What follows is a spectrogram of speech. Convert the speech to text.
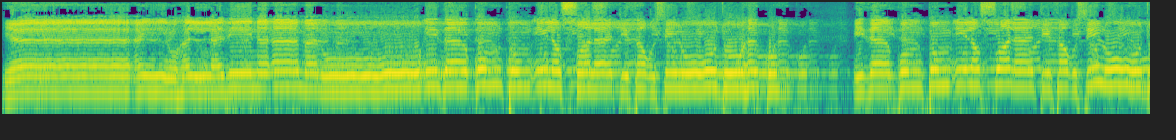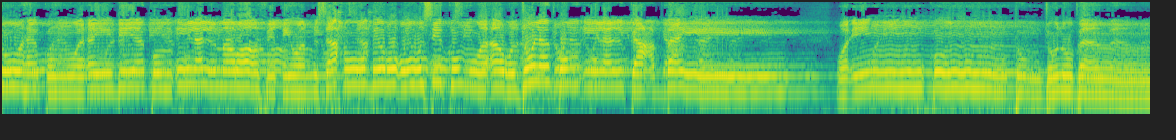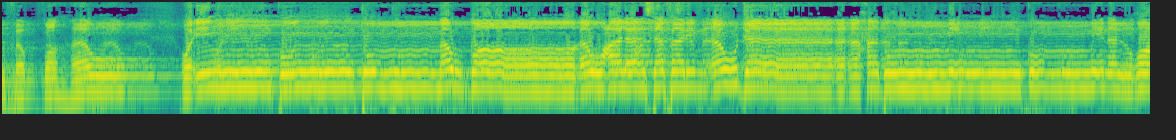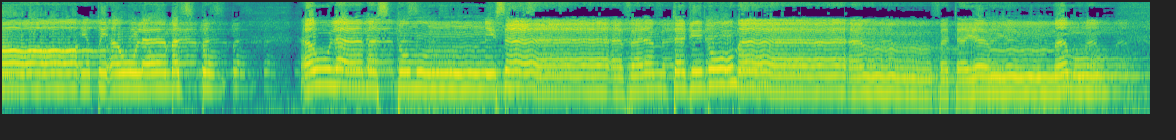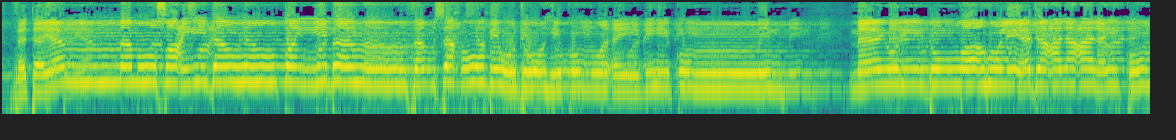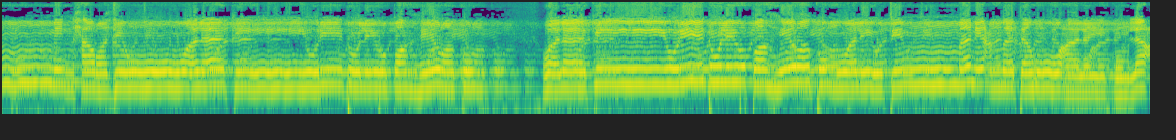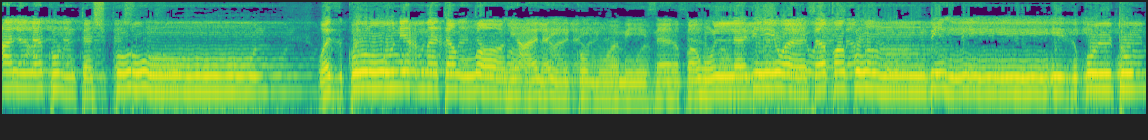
يا أيها الذين آمنوا إذا قمتم إلى الصلاة فاغسلوا وجوهكم. إذا قمتم إلى الصلاة فاغسلوا وجوهكم وأيديكم إلى المرافق وامسحوا برؤوسكم وأرجلكم إلى الكعبين. وإن كنتم جنبا فاطهروا وإن كنتم مرضى أو على سفر أو جاء أحد منكم من الغائط أو لامستم أو لامستم النساء فلم تجدوا ماء فتيمموا فتيمموا صعيدا طيبا فامسحوا بوجوهكم وأيديكم منه ما يريد الله ليجعل عليكم من حرج ولكن يريد ليطهركم. ولكن يريد ليطهركم وليتم نعمته عليكم لعلكم تشكرون. واذكروا نعمة الله عليكم وميثاقه الذي واثقكم به إذ قلتم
